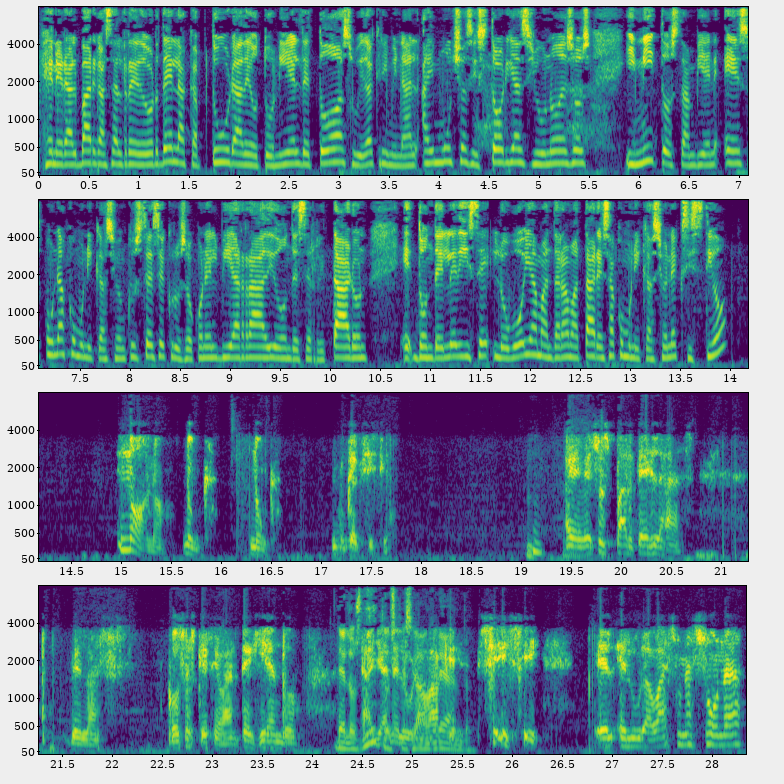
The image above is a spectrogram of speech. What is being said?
General Vargas, alrededor de la captura de Otoniel, de toda su vida criminal, hay muchas historias y uno de esos y mitos también es una comunicación que usted se cruzó con él vía radio, donde se irritaron, eh, donde él le dice, lo voy a mandar a matar. ¿Esa comunicación existió? No, no, nunca, nunca, nunca existió. Mm. Eh, eso es parte de las, de las cosas que se van tejiendo. De los mitos que se van Sí, sí. El, el Urabá es una zona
